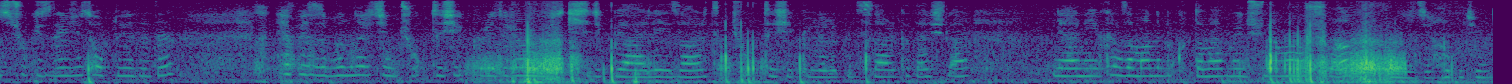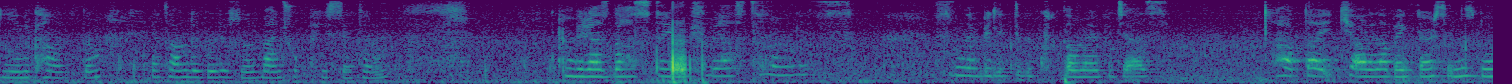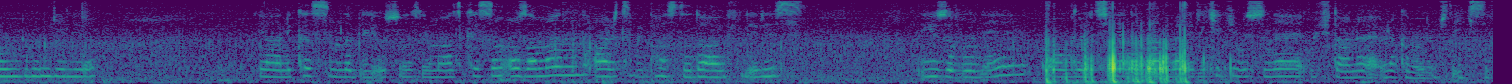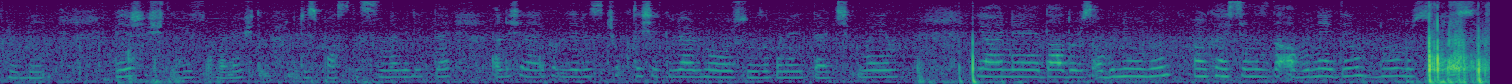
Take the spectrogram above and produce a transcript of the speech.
videomuz çok izleyici topluyor dedi. Hepinize bunlar için çok teşekkür ediyorum. 100 kişilik bir aileyiz artık. Çok teşekkürler hepinize arkadaşlar. Yani yakın zamanda bir kutlama yapmayı düşünüyorum ama şu an yapmayacağım. Çünkü yeni kalktım. Yatağımda görüyorsunuz ben çok pis yatarım. Biraz da hastayım. Şu bir hastalığım geçsin. Sizinle birlikte bir kutlama yapacağız. Hatta daha beklerseniz doğum günüm geliyor. Yani Kasım'da biliyorsunuz 26 Kasım. O zaman artı bir pasta daha üfleriz. 100 abone olduğu için ya da ben böyle bir kekin üstüne 3 tane rakam öyle işte 2 0 1 1 işte 100 abone işte üfleriz pastasıyla birlikte. Öyle şeyler yapabiliriz. Çok teşekkürler. Ne olursunuz abonelikler çıkmayın. Yani daha doğrusu abone olun. Arkadaşlarınız da abone edin. Ne olursunuz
